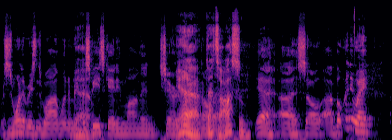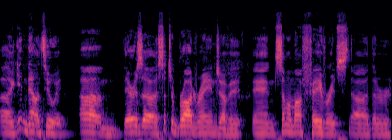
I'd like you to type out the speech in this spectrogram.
Which is one of the reasons why I want to make Yeah. a speed skating manga and share yeah, and that's that. awesome. Yeah. Uh, so, uh, but anyway, uh, getting down to it, um, there's uh, such a broad range of it, and some of my favorites uh, that are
